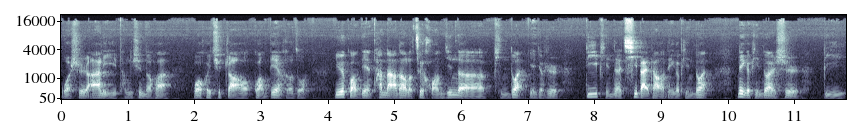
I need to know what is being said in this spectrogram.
我是阿里、腾讯的话，我会去找广电合作，因为广电它拿到了最黄金的频段，也就是低频的七百兆那个频段，那个频段是比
